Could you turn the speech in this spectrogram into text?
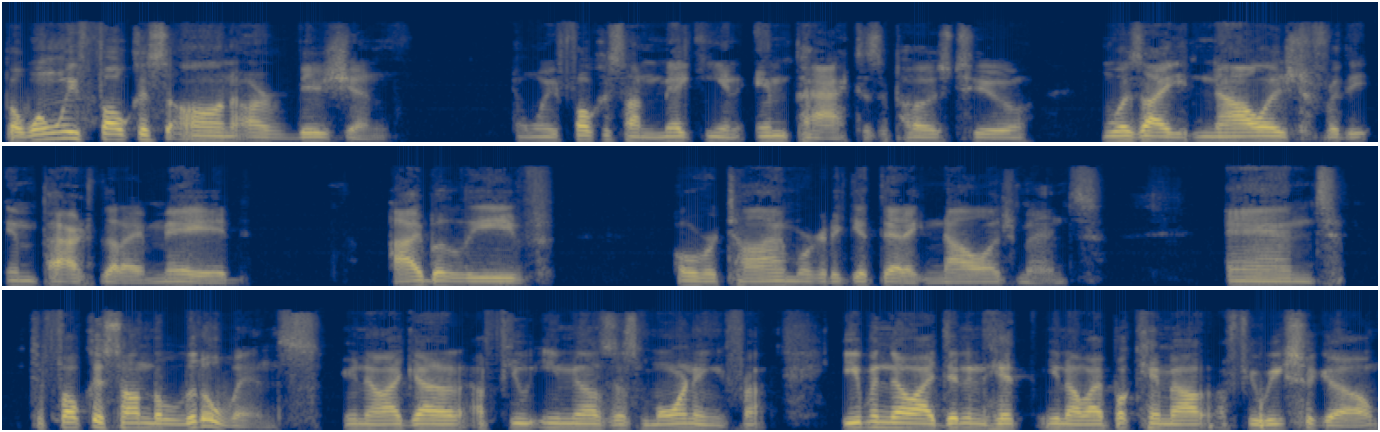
But when we focus on our vision and we focus on making an impact as opposed to was I acknowledged for the impact that I made, I believe over time we're going to get that acknowledgement. And to focus on the little wins. You know, I got a, few emails this morning from, even though I didn't hit, you know, my book came out a few weeks ago,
